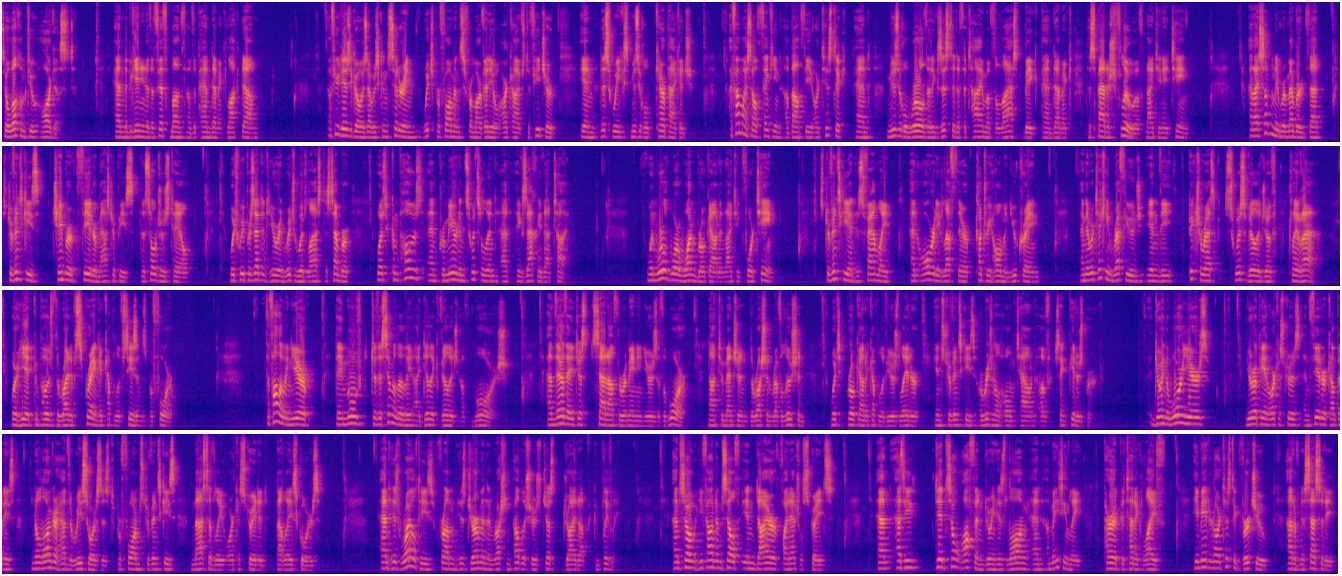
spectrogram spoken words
So, welcome to August and the beginning of the fifth month of the pandemic lockdown. A few days ago, as I was considering which performance from our video archives to feature in this week's musical care package, I found myself thinking about the artistic and musical world that existed at the time of the last big pandemic, the Spanish flu of 1918. And I suddenly remembered that Stravinsky's chamber of theater masterpiece, The Soldier's Tale, which we presented here in Ridgewood last December, was composed and premiered in Switzerland at exactly that time. When World War I broke out in 1914, Stravinsky and his family had already left their country home in Ukraine, and they were taking refuge in the picturesque Swiss village of Clarens, where he had composed The Rite of Spring a couple of seasons before. The following year, they moved to the similarly idyllic village of Morges, and there they just sat out the remaining years of the war, not to mention the Russian Revolution, which broke out a couple of years later in Stravinsky's original hometown of St. Petersburg. During the war years, European orchestras and theater companies no longer had the resources to perform Stravinsky's massively orchestrated ballet scores and his royalties from his German and Russian publishers just dried up completely. And so he found himself in dire financial straits, and as he did so often during his long and amazingly peripatetic life, he made an artistic virtue out of necessity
